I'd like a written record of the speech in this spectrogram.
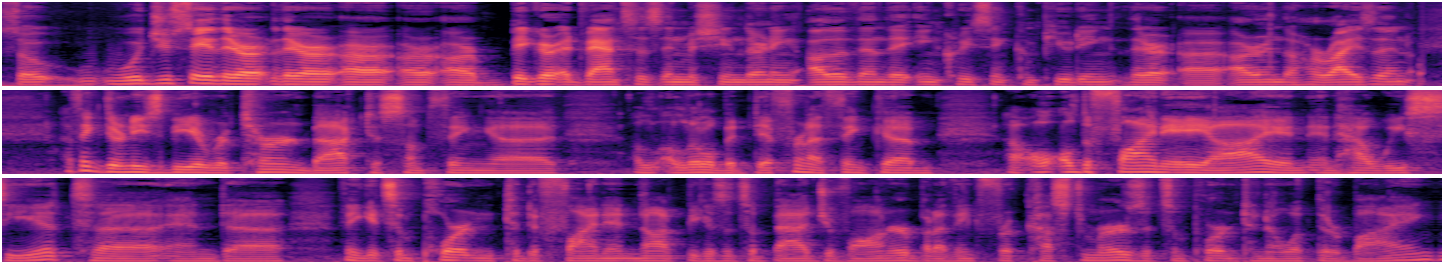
So, would you say there are, there are, are, are bigger advances in machine learning other than the increase in computing there uh, are in the horizon? I think there needs to be a return back to something uh, a, a, little bit different. I think um, I'll, I'll, define AI and, and, how we see it, uh, and uh, I think it's important to define it not because it's a badge of honor, but I think for customers it's important to know what they're buying.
